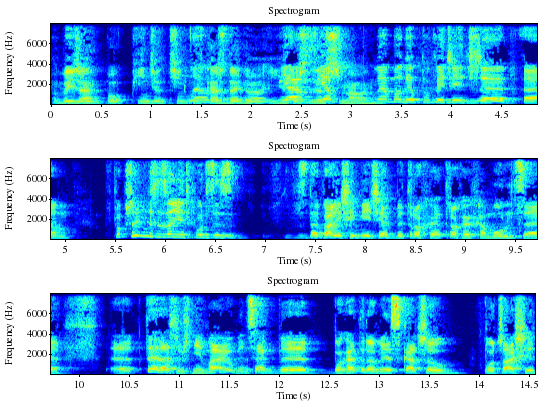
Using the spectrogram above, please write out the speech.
Obejrzałem po pięć odcinków no, każdego i ja, jakoś się zatrzymałem. Ja, ja mogę powiedzieć, że um, w poprzednim sezonie twórcy zdawali się mieć jakby trochę, trochę hamulce E, teraz już nie mają, więc jakby bohaterowie skaczą po czasie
